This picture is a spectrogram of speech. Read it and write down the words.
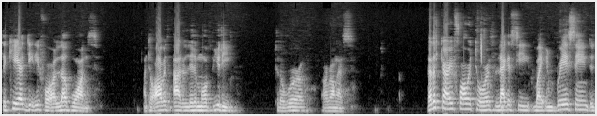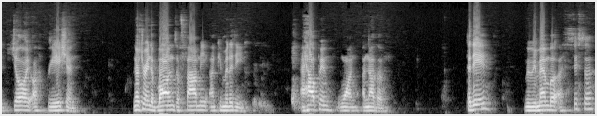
to care deeply for our loved ones, and to always add a little more beauty to the world around us. Let us carry forward Thora's legacy by embracing the joy of creation, nurturing the bonds of family and community, and helping one another. Today, we remember a sister,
